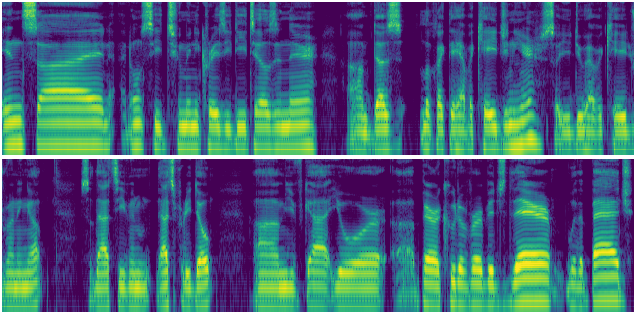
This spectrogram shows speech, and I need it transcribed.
inside. I don't see too many crazy details in there. Um, does look like they have a cage in here, so you do have a cage running up. So that's even that's pretty dope. Um, you've got your uh, Barracuda verbiage there with a badge.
